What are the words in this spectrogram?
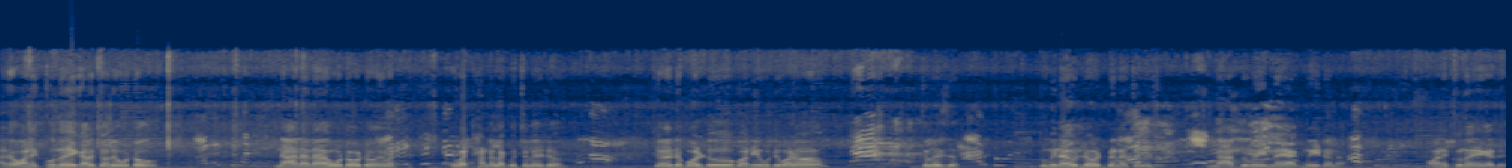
আরে অনেকক্ষণ হয়ে গেল জলে, ওঠো। না না না, ওঠো ওঠো। এবার এবার ঠান্ডা লাগবে, চলে এসো। চলে এসো, বল্টু, বনি, উঠে পড়ো। চলে এসো। তুমি না উঠলে উঠবে না, চলে। না মিনিট না, এক মিনিটও না। অনেকক্ষণ হয়ে গেছে।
